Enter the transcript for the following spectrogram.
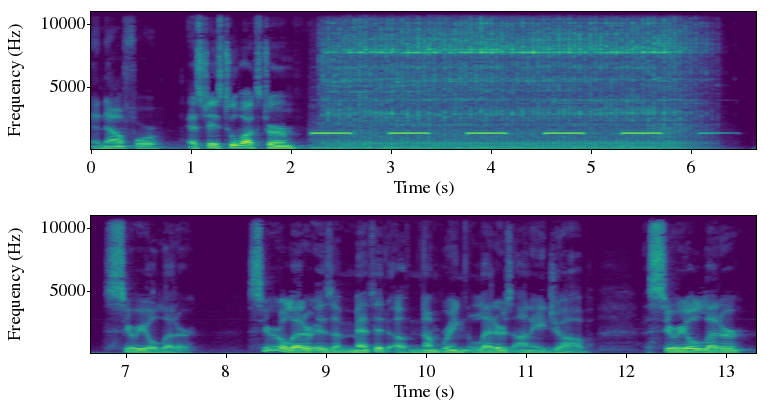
And now for SJ's Toolbox term serial letter. Serial letter is a method of numbering letters on a job. A serial letter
